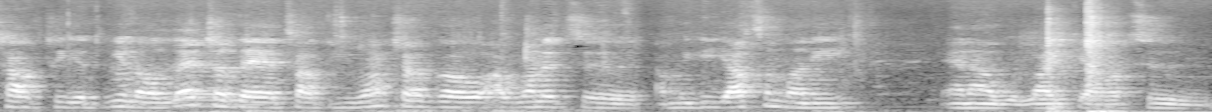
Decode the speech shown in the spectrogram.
talk to your, you know, let your dad talk to you. Once y'all go, I wanted to. I'm gonna give y'all some money, and I would like y'all to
